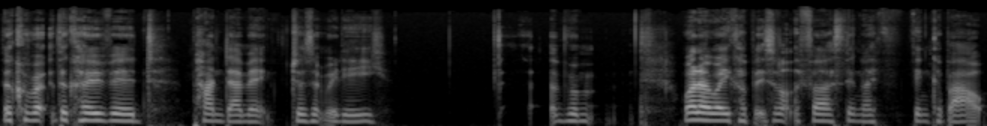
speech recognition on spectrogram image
The the COVID pandemic doesn't really. When I wake up, it's not the first thing I think about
